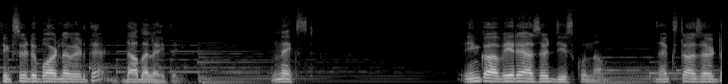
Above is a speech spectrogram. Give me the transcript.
ఫిక్స్డ్ డిపాజిట్లో పెడితే డబల్ అవుతాయి నెక్స్ట్ ఇంకా వేరే అసెట్ తీసుకుందాం. నెక్స్ట్ అసెట్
